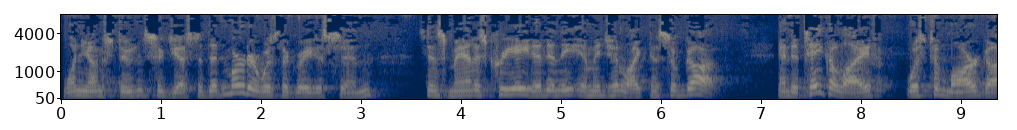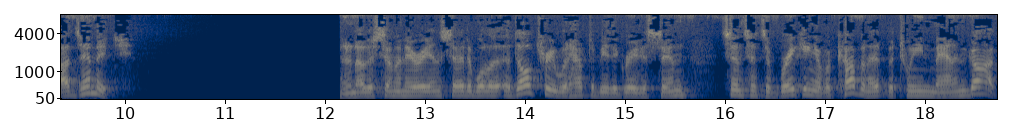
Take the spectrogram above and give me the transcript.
one young student suggested that murder was the greatest sin since man is created in the image and likeness of God. And to take a life was to mar God's image. And another seminarian said, well, adultery would have to be the greatest sin since it's a breaking of a covenant between man and God.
